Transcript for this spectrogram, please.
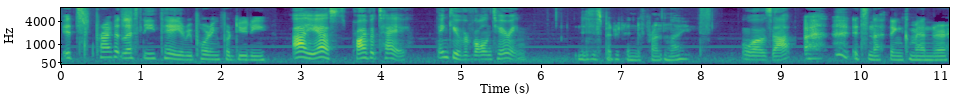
it's Private Leslie Tay reporting for duty. Ah, yes, Private Tay. Thank you for volunteering. This is better than the front lines. What was that? Uh, it's nothing, Commander.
